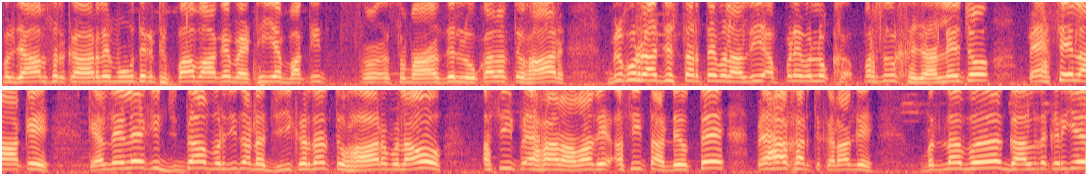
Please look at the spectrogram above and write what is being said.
ਪੰਜਾਬ ਸਰਕਾਰ ਨੇ ਮੂੰਹ ਤੇ ਇੱਕ ਠੱਪਾ ਪਾ ਕੇ ਬੈਠੀ ਹੈ ਬਾਕੀ ਸ- ਸਮਾਜ ਦੇ ਲੋਕਾਂ ਦਾ ਤਿਉਹਾਰ ਬਿਲਕੁਲ ਰਾਜ ਸਤਰ ਤੇ ਮਨਾਉਂਦੀ ਹੈ ਆਪਣੇ ਵੱਲੋਂ ਪਰਸਨਲ ਖਜ਼ਾਨੇ 'ਚੋਂ ਪੈਸੇ ਲਾ ਕੇ ਕਹਿੰਦੇ ਨੇ ਕਿ ਜਿੱਦਾਂ ਮਰਜ਼ੀ ਤੁਹਾਡਾ ਜੀ ਕਰਦਾ ਤਿਉਹਾਰ ਮਨਾਓ ਅਸੀਂ ਪੈਸਾ ਲਾਵਾਂਗੇ ਅਸੀਂ ਤੁਹਾਡੇ ਉੱਤੇ ਪੈਸਾ ਖਰਚ ਕਰਾਂਗੇ। ਮਤਲਬ ਗੱਲ ਤਾਂ ਕਰੀਏ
